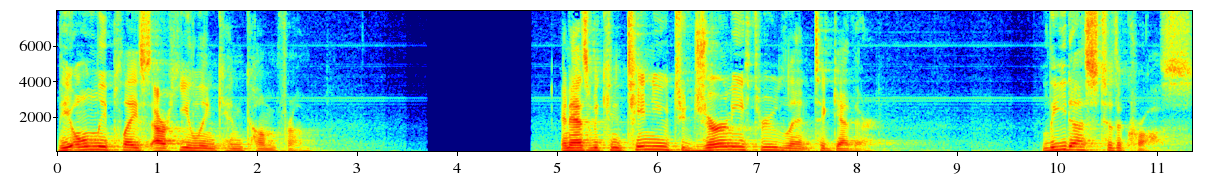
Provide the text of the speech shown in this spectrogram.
the only place our healing can come from. And as we continue to journey through Lent together, lead us to the cross.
